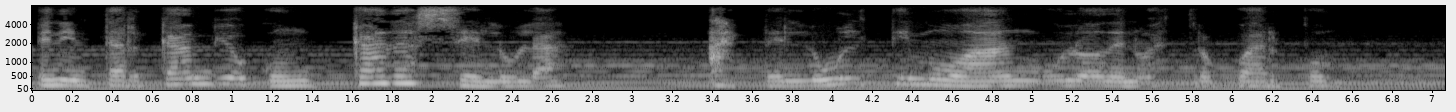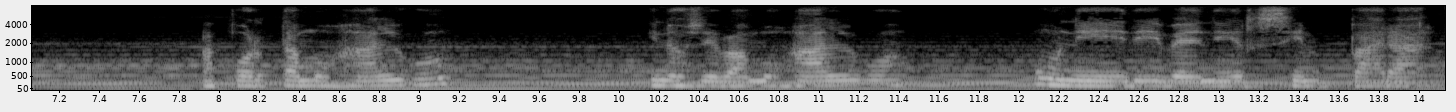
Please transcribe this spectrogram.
en intercambio con cada célula hasta el último ángulo de nuestro cuerpo. Aportamos algo y nos llevamos algo, unir y venir sin parar.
